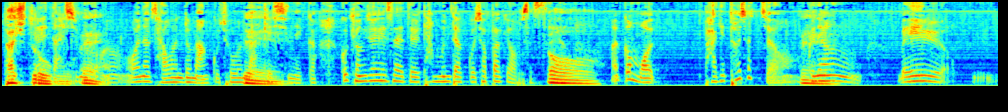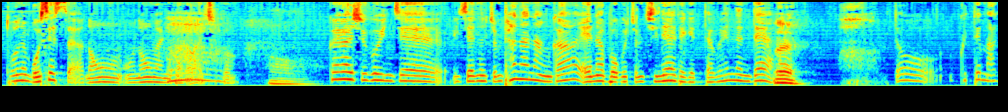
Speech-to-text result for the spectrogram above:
다시 들어오고. 네, 다시 예. 뭐, 어, 워낙 자원도 많고 좋은 네. 마켓이니까 그 경쟁 회사들 다 문 닫고 저밖에 없었어요. 어. 그러니까 뭐 박이 터졌죠. 네. 그냥 매일 돈을 못 셌어요. 너무 너무 많이 벌어가지고. 어. 그래가지고 이제 이제는 좀 편안한가 애나 보고 좀 지내야 되겠다고 했는데 네. 또 그때 막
